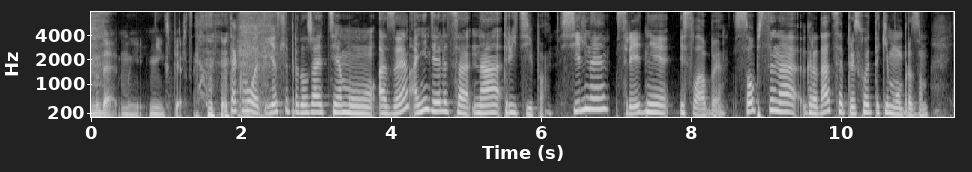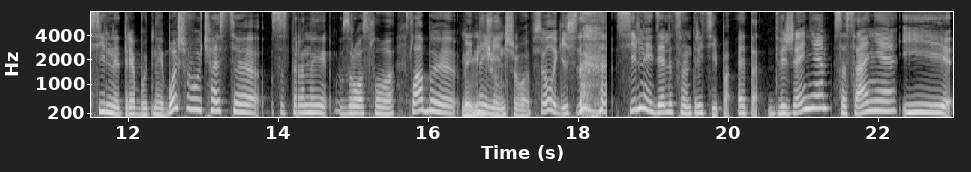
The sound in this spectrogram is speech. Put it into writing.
Ну да, мы не эксперты. Так вот, если продолжать тему АЗ, они делятся на три типа. Сильные, средние и слабые. Собственно, градация происходит таким образом. Сильные требуют наибольшего участия со стороны взрослого, слабые — наименьшего. наименьшего. Все логично. Сильные делятся на три типа. Это движение, сосание и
